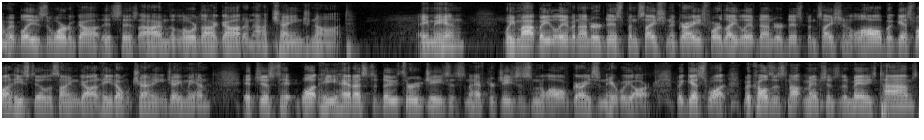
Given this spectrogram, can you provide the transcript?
How many believes the Word of God? It says, I am the Lord thy God, and I change not. Amen? We might be living under a dispensation of grace where they lived under a dispensation of law, but guess what? He's still the same God. He don't change. Amen. It's just what he had us to do through Jesus and after Jesus and the law of grace, and here we are. But guess what? Because it's not mentioned as many times,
